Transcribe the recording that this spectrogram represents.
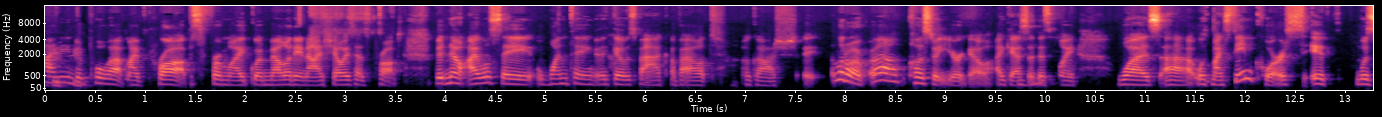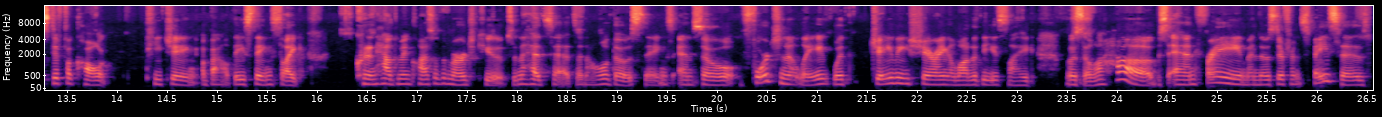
I need to pull out my props from like when Melody and I, she always has props. But no, I will say one thing that goes back about, oh gosh, a little, well, close to a year ago, I guess mm-hmm. at this point, was uh, with my STEAM course, it was difficult teaching about these things like couldn't have them in class with the merge cubes and the headsets and all of those things. And so, fortunately, with Jaime sharing a lot of these like Mozilla hubs and Frame and those different spaces,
